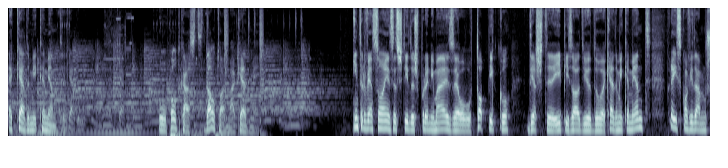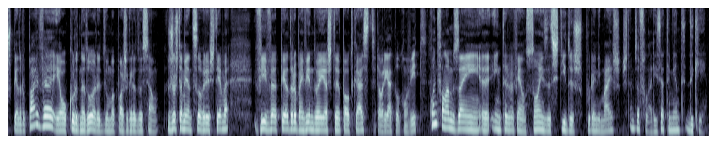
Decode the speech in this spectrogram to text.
Academicamente. O podcast da Autónoma Academy. Intervenções assistidas por animais é o tópico deste episódio do Academicamente. Para isso convidamos Pedro Paiva, é o coordenador de uma pós-graduação justamente sobre este tema. Viva Pedro, bem-vindo a este podcast. Muito obrigado pelo convite. Quando falamos em uh, intervenções assistidas por animais, estamos a falar exatamente de quê?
